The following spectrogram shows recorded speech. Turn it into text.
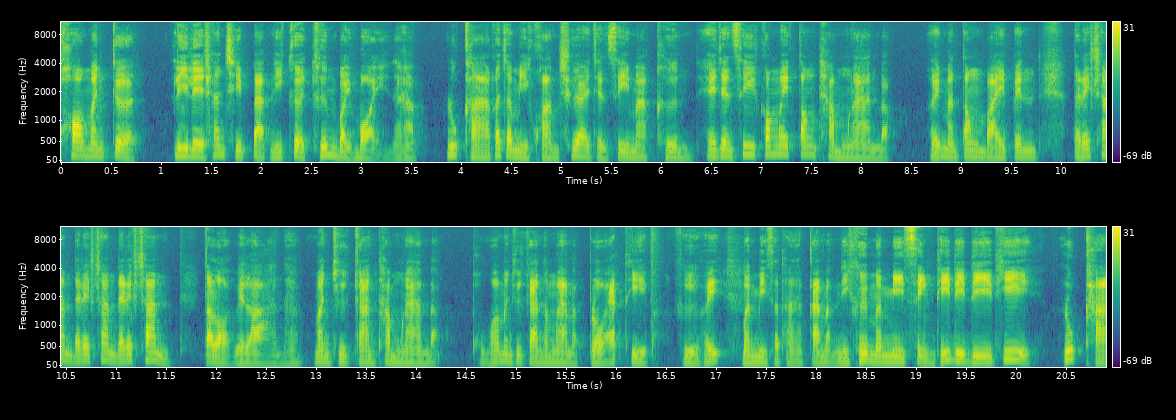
พอมันเกิด relationship แบบนี้เกิดขึ้นบ่อยๆนะครับ ลูกค้าก็จะมีความเชื่อเอเจนซี่มากขึ้นเอเจนซี่ก็ไม่ต้องทำงานแบบ เฮ้ยมันต้องไปเป็น direction direction direction ตลอดเวลานะครับมันคือการทำงานแบบ ผมว่ามันคือการทำงานแบบ proactive คือเฮ้ยมันมีสถานการณ์แบบนี้ขึ้น มันมีสิ่งที่ดีๆ ที่ลูกค้า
